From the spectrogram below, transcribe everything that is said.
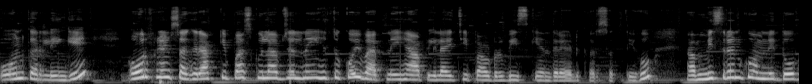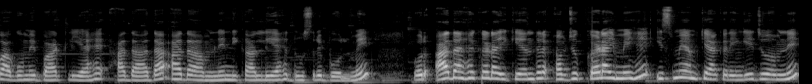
ऑन कर लेंगे। और फ्रेंड्स, अगर आपके पास गुलाब जल नहीं है तो कोई बात नहीं है, आप इलायची पाउडर भी इसके अंदर ऐड कर सकते हो। अब मिश्रण को हमने दो भागों में बांट लिया है। आधा आधा आधा हमने निकाल लिया है दूसरे बोल में। और आधा है कढ़ाई के अंदर। अब जो कढ़ाई में है, इसमें हम क्या करेंगे, जो हमने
